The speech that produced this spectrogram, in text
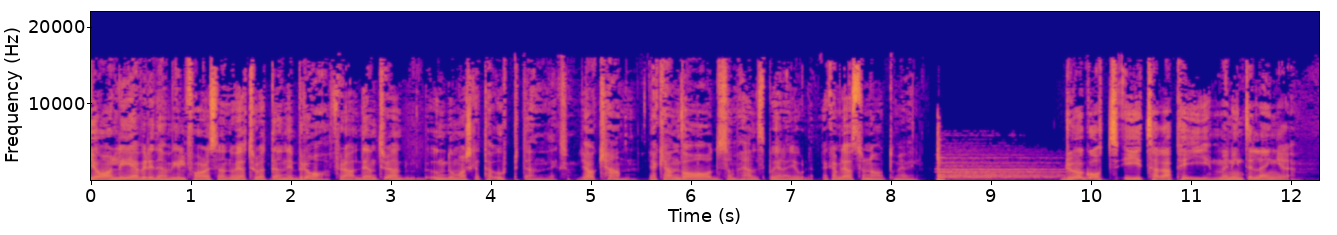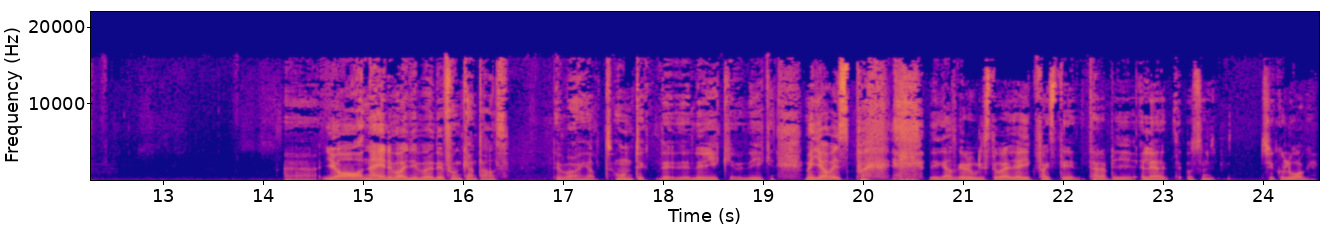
jag lever i den villfarelsen och jag tror att den är bra. För all, den tror jag att ungdomar ska ta upp den. Liksom. Jag kan. Jag kan vad som helst på hela jorden. Jag kan bli astronaut om jag vill. Du har gått i terapi, men inte längre. Eh, ja, nej det, var, det, det funkar inte alls. Det var helt, hon tyckte, det, det, gick, det gick Men jag vill, det är en ganska rolig historia. Jag gick faktiskt i terapi, eller hos en psykolog.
